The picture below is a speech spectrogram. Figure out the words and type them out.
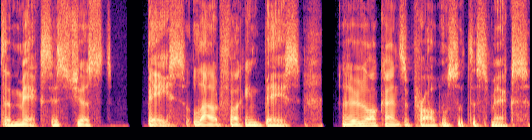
the mix. It's just bass, loud fucking bass. There's all kinds of problems with this mix.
